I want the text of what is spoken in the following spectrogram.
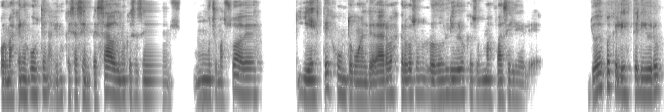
por más que nos gusten, hay unos que se hacen pesados y unos que se hacen mucho más suaves. Y este, junto con el de Darvas, creo que son los dos libros que son más fáciles de leer. Yo después que leí este libro,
